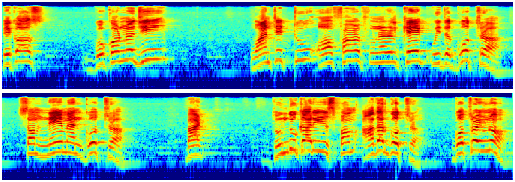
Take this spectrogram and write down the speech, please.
Because Gokarna ji wanted to offer funeral cake with the Gotra, some name and Gotra. But Dhundukari is from other Gotra. Gotra you know.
